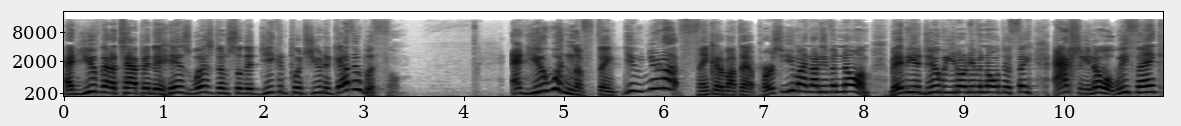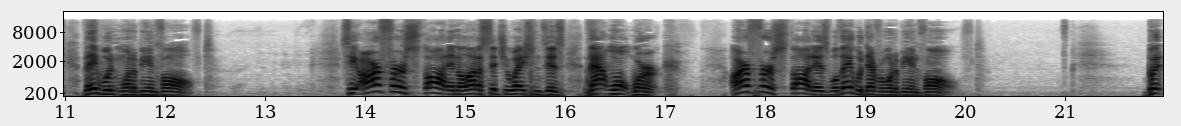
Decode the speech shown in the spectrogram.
and you've got to tap into His wisdom so that He can put you together with them. And you wouldn't have think you, you're not thinking about that person. You might not even know them. Maybe you do, but you don't even know what they're thinking. Actually, you know what we think? They wouldn't want to be involved. See, our first thought in a lot of situations is that won't work. Our first thought is, well, they would never want to be involved. But,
